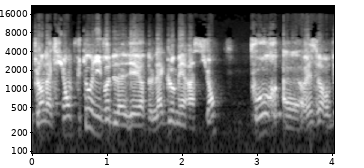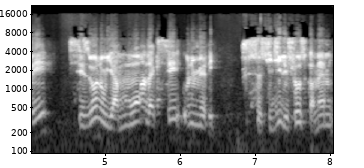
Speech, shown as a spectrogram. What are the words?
plans d'action plutôt au niveau de l'agglomération pour euh, résorber ces zones où il y a moins d'accès au numérique. Ceci dit, les choses quand même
